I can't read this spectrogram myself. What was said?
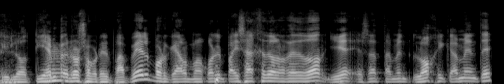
y lo tiene, pero sobre el papel, porque a lo mejor el paisaje de alrededor, y exactamente, lógicamente,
